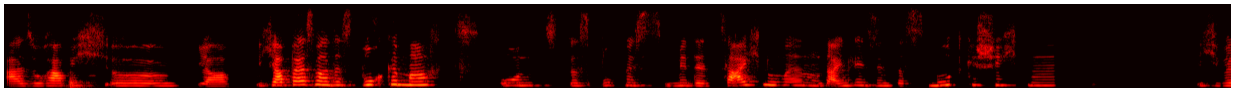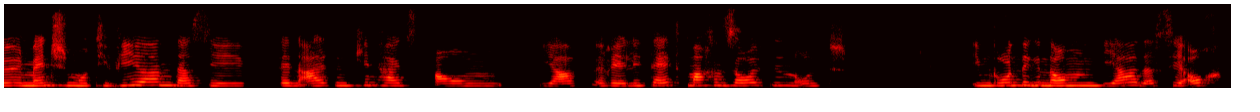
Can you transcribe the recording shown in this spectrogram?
Also habe ich, äh, ja, ich habe erstmal das Buch gemacht und das Buch ist mit den Zeichnungen und eigentlich sind das Mutgeschichten ich will Menschen motivieren, dass sie den alten Kindheitstraum ja, Realität machen sollten und im Grunde genommen, ja, dass sie auch äh,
